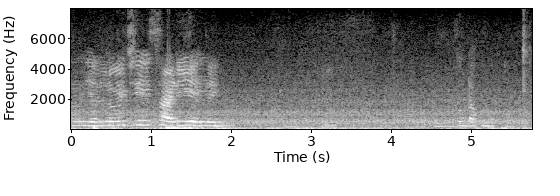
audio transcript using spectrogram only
तर येल्लोची एक साडी येते. तो टाकून बघतो.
